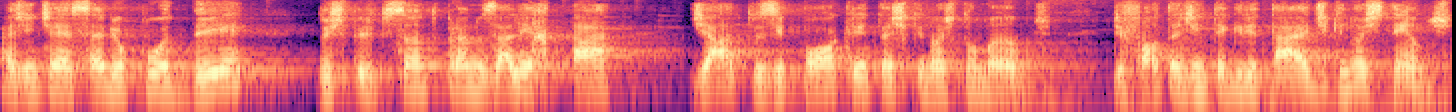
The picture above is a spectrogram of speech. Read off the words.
a gente recebe o poder do Espírito Santo para nos alertar de atos hipócritas que nós tomamos, de falta de integridade que nós temos.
